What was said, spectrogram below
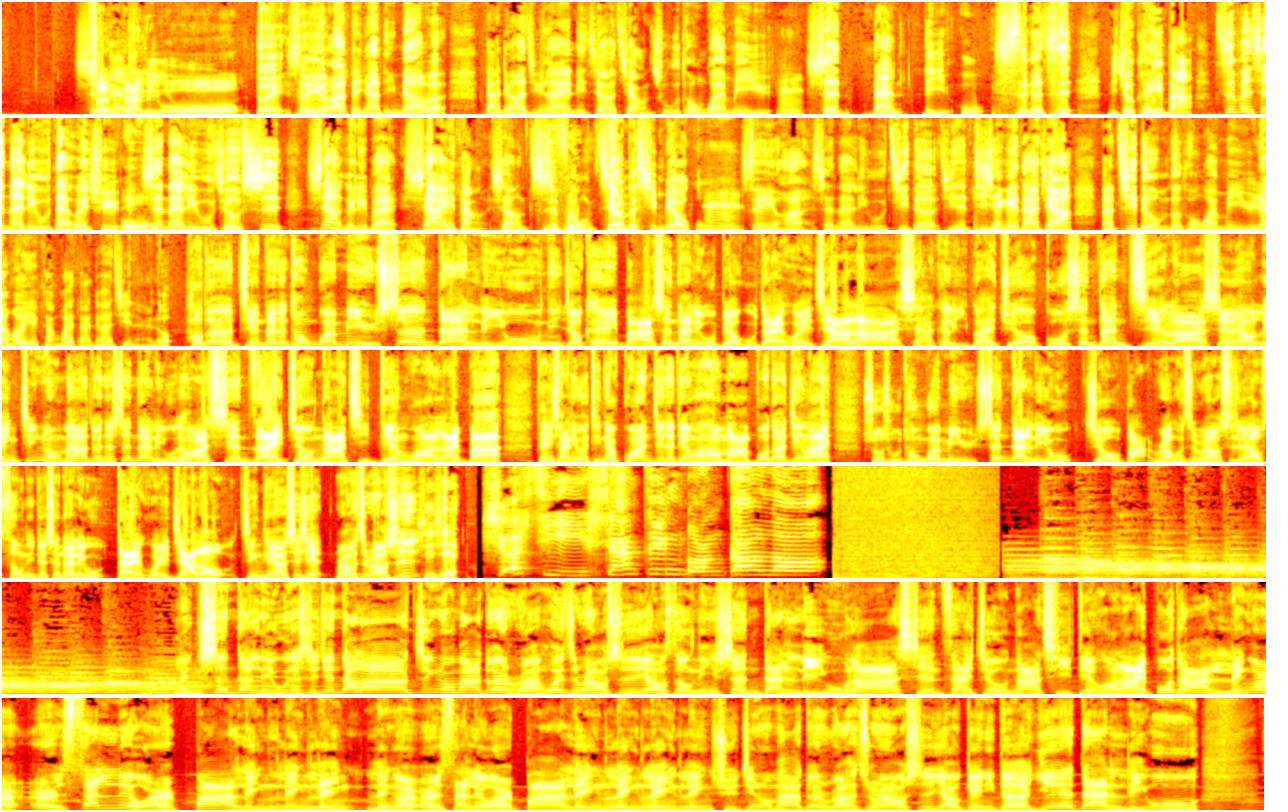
圣诞礼物，对，所以的话，等一下听到了打电话进来，你只要讲出通关密语，嗯，圣诞礼物四个字，你就可以把这份圣诞礼物带回去。圣诞礼物就是下个礼拜下一档像志峰这样的新标股，嗯，所以的话，圣诞礼物记得今天提前给大家，那记得我们的通关密语，然后也赶快打电话进来喽。好的，简单的通关密语，圣诞礼物，你就可以把圣诞礼物标股带回家啦。下个礼拜就要过圣诞节啦，想要领金融曼哈顿的圣诞礼物的话，现在。就拿起电话来吧，等一下你会听到关键的电话号码，拨打进来，说出通关密语“圣诞礼物”，就把阮惠子阮老师要送你的圣诞礼物带回家喽。今天要谢谢阮惠子阮老师，谢谢。休息，先进广告喽。领圣诞礼物的时间到啦！金融妈顿阮惠子阮老师要送你圣诞礼物啦！现在就拿起电话来拨打零二二三六二八零零零零二二三六二八零零零，领取金融妈顿阮惠子阮老师要给你的耶诞礼物。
